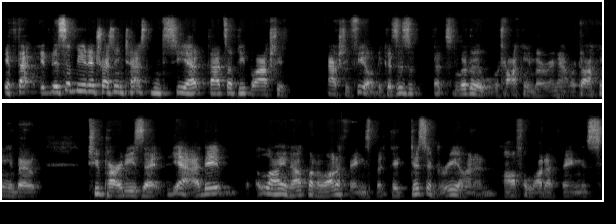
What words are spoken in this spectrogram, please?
If that if this will be an interesting test and see how that's how people actually actually feel because this is that's literally what we're talking about right now. We're talking about two parties that yeah they line up on a lot of things, but they disagree on an awful lot of things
